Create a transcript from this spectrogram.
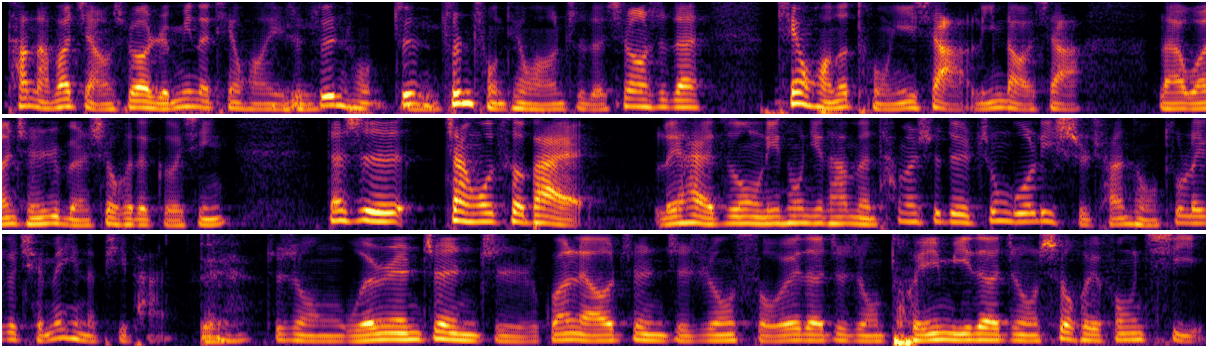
他哪怕讲说要人民的天皇，也是尊崇、尊尊崇天皇制的，希望是在天皇的统一下、领导下来完成日本社会的革新。但是战国策派。雷海宗、林同济他们，他们是对中国历史传统做了一个全面性的批判。对这种文人政治、官僚政治，这种所谓的这种颓靡的这种社会风气，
